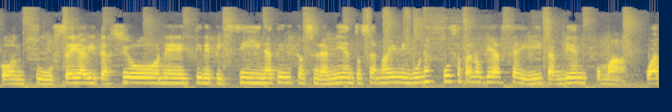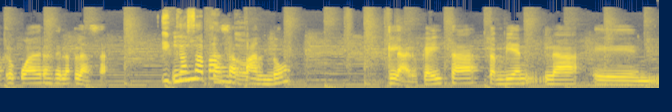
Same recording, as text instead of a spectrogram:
con sus seis habitaciones, tiene piscina, tiene estacionamiento, o sea, no hay ninguna excusa para no quedarse ahí, también como a cuatro cuadras de la plaza. ¿Y, Casa Pando? Casa Pando, claro, que ahí está también la... Eh,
